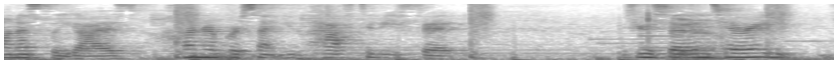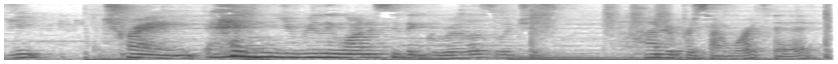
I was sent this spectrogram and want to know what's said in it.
Honestly, guys, 100% you have to be fit. If you're sedentary, you train and you really want to see the gorillas, which is 100% worth it.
